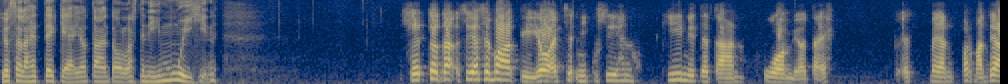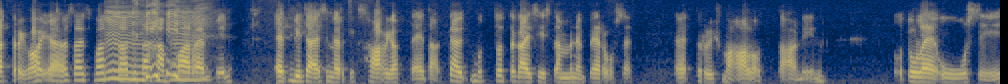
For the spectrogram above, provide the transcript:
jos sä lähdet tekemään jotain tuollaista niihin muihin. Se, tota, ja se vaatii jo, että se, niin kuin siihen kiinnitetään huomiota. Ehkä, että meidän varmaan teatteriohjaaja osaisi vastata Mm. tähän paremmin, että mitä esimerkiksi harjoitteita käyt. Mutta totta kai siis tämmöinen perus, että, että ryhmä aloittaa, niin tulee uusia,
